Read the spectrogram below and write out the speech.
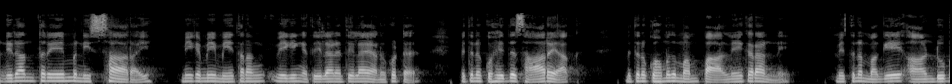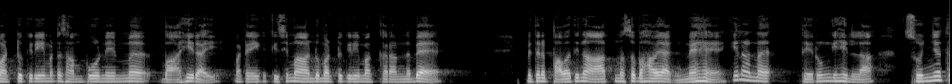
නිරන්තරයෙන්ම නිස්සාරයි. මේක මේ මේ තරම් වේගෙන් ඇතිලා නැතිලා යනකොට මෙතන කොහෙද සාරයක්? මෙතන කොහොමද මම පාලනය කරන්නේ? මෙතන මගේ ආණ්ඩු මට්ටු කිරීමට සම්පූර්ණයෙන්ම බාහිරයි. මට ඒක කිසිම ආණ්ඩු මට්ටු කිරීමක් කරන්න බෑ. මෙතන පවතින ආත්ම ස්වභාවයක් නැහැ කියලා අන්න තේරුම් ගිහිල්ලා ශුන්්‍යත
